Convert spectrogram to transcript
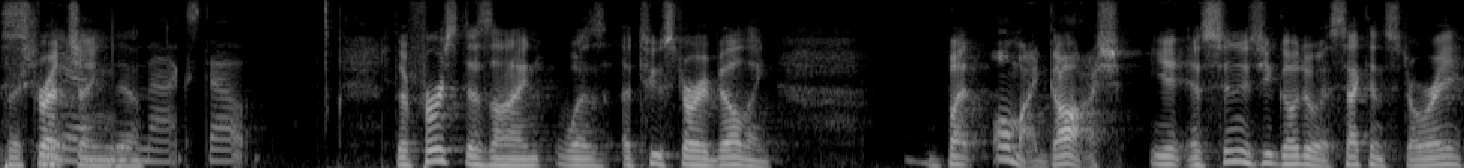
stretching. Yeah, Yeah. maxed out. The first design was a two-story building. But oh my gosh, as soon as you go to a second story,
